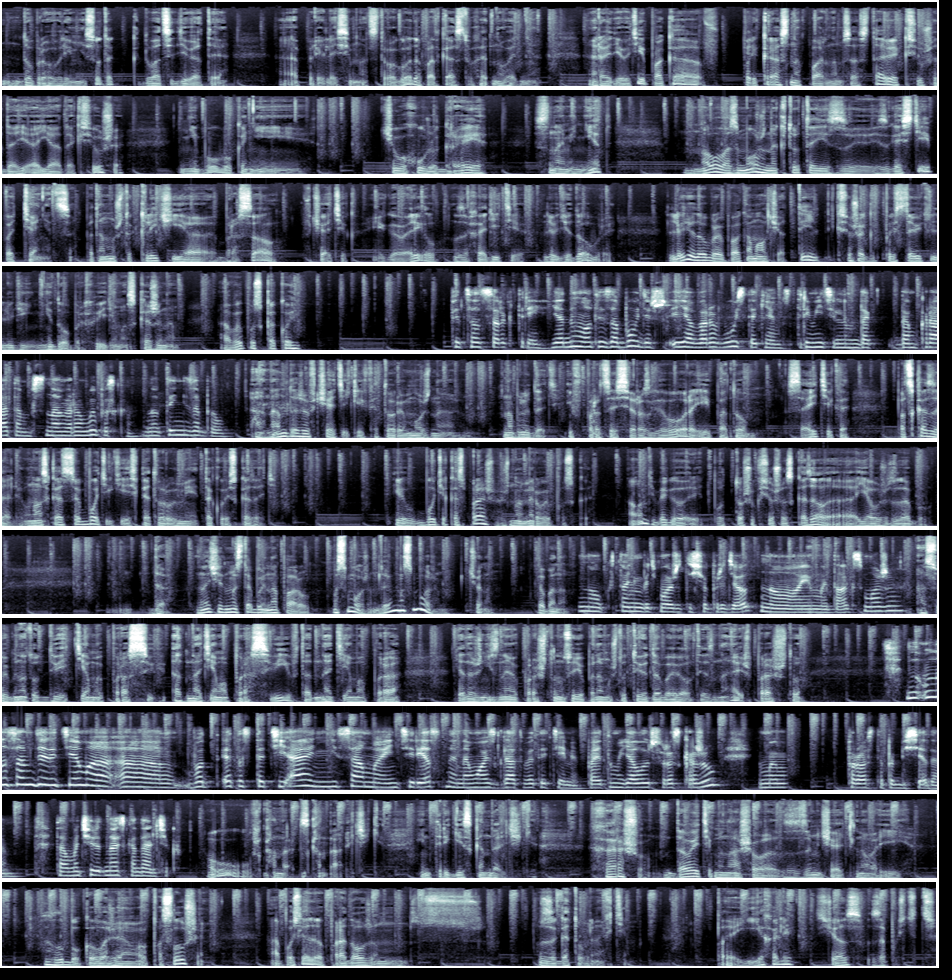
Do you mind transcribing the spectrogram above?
Доброго времени суток, 29 апреля 2017 года, подкаст выходного дня. Радио Ти пока в прекрасно парном составе. Ксюша да я, я да Ксюша. Ни Бубука, ни чего хуже Грея с нами нет. Но, возможно, кто-то из, из гостей подтянется, потому что клич я бросал в чатик и говорил, заходите, люди добрые. Люди добрые пока молчат. Ты, Ксюша, как представитель людей недобрых, видимо, скажи нам, а выпуск какой? 543. Я думала, ты забудешь, и я ворвусь таким стремительным домкратом с номером выпуска, но ты не забыл. А нам даже в чатике, который можно наблюдать и в процессе разговора, и потом сайтика, подсказали. У нас, кажется, ботик есть, который умеет такое сказать. И ботика спрашиваешь номер выпуска, а он тебе говорит, вот то, что Ксюша сказала, а я уже забыл. Да. Значит, мы с тобой на пару. Мы сможем, да? Мы сможем. Что нам? Кабана. Ну, кто-нибудь, может, еще придет, но и мы так сможем. Особенно тут две темы про Swift. Одна тема про Swift, одна тема про... Я даже не знаю про что, но судя потому, что ты ее добавил, ты знаешь про что. Ну, на самом деле, тема, э, вот эта статья не самая интересная, на мой взгляд, в этой теме. Поэтому я лучше расскажу, и мы просто побеседуем. Там очередной скандальчик. О, скандаль, скандальчики. Интриги скандальчики. Хорошо, давайте мы нашего замечательного и глубоко уважаемого послушаем, а после этого продолжим с заготовленных тем. Поехали, сейчас запустится.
